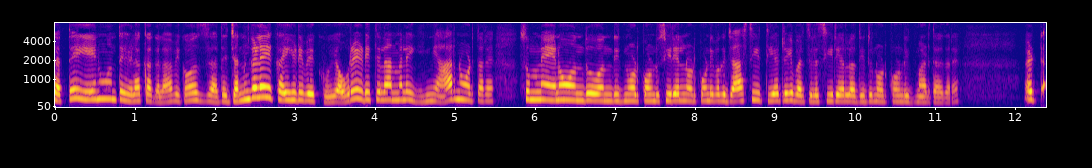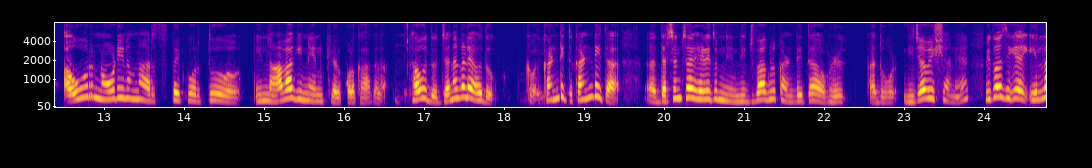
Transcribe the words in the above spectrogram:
ಕತೆ ಏನು ಅಂತ ಹೇಳೋಕ್ಕಾಗಲ್ಲ. ಬಿಕಾಸ್ ಅದೇ ಜನಗಳೇ ಕೈ ಹಿಡಿಬೇಕು. ಅವರೇ ಹಿಡಿತಿಲ್ಲ ಅಂದಮೇಲೆ ಇನ್ಯಾರು ನೋಡ್ತಾರೆ? ಸುಮ್ಮನೆ ಏನೋ ಒಂದು ಒಂದು ಇದು ನೋಡ್ಕೊಂಡು ಸೀರಿಯಲ್ ನೋಡ್ಕೊಂಡು, ಇವಾಗ ಜಾಸ್ತಿ ಥಿಯೇಟ್ರಿಗೆ ಬರ್ತಿಲ್ಲ. ಸೀರಿಯಲ್ ಅದು ಇದು ನೋಡ್ಕೊಂಡು ಇದು ಮಾಡ್ತಾ ಇದ್ದಾರೆ ಬಟ್ ಅವ್ರು ನೋಡಿ ನಮ್ಮನ್ನ ಅರ್ಸ್ಬೇಕು ಹೊರತು ಇನ್ನು ನಾವಾಗ ಇನ್ನೇನು ಕೇಳ್ಕೊಳಕ್ಕಾಗಲ್ಲ. ಹೌದು, ಜನಗಳೇ ಹೌದು. ಖಂಡಿತ ಖಂಡಿತ. ದರ್ಶನ್ ಸರ್ ಹೇಳಿದ್ರು ನಿಜವಾಗ್ಲೂ ಖಂಡಿತ ಒಳ್ ಅದು ನಿಜ ವಿಷಯನೇ. ಬಿಕಾಸ್ ಈಗ ಎಲ್ಲ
